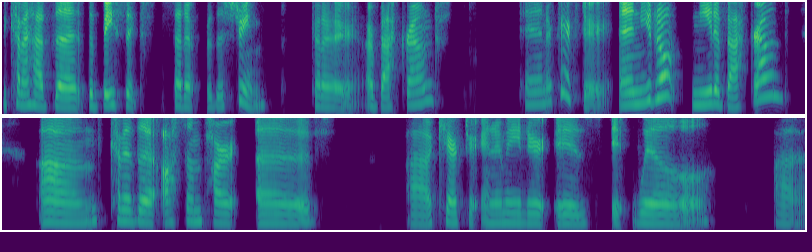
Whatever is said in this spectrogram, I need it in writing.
we kind of have the the basics set up for the stream. Got our, our background and our character. And you don't need a background. Um, kind of the awesome part of uh, character animator is it will uh,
